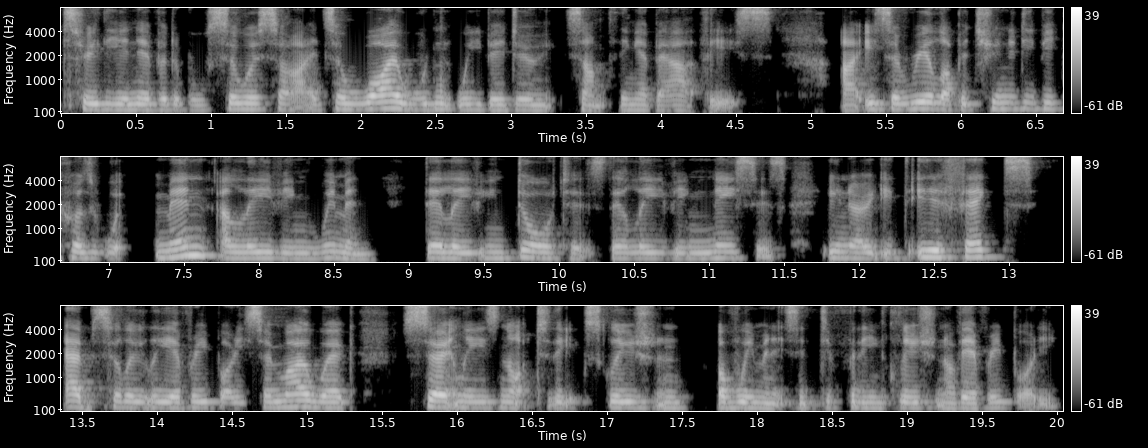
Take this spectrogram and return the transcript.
to the inevitable suicide. So why wouldn't we be doing something about this? Uh, it's a real opportunity because w- men are leaving women. They're leaving daughters. They're leaving nieces. You know it, it affects absolutely everybody. So my work certainly is not to the exclusion of women. It's for the inclusion of everybody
